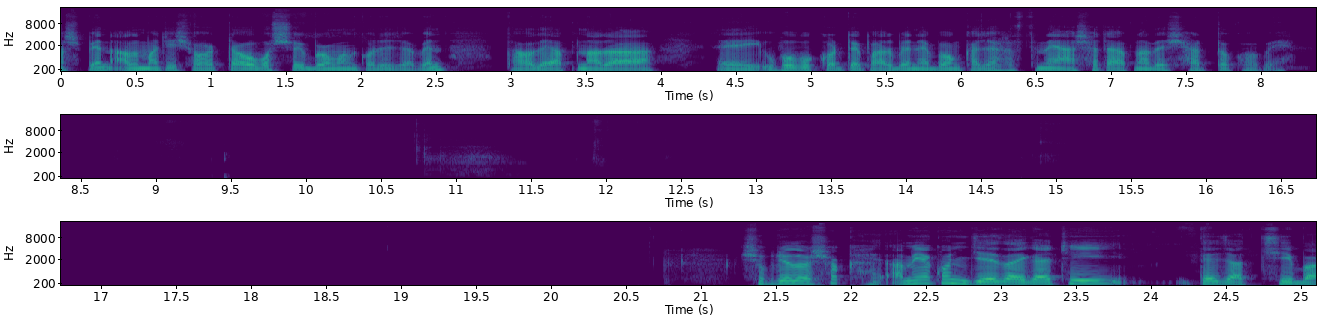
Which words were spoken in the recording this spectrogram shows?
আসবেন, আলমাটি শহরটা অবশ্যই ভ্রমণ করে যাবেন। তাহলে আপনারা এই উপভোগ করতে পারবেন এবং কাজাখস্তানে আসাটা আপনাদের সার্থক হবে। সুপ্রিয় দর্শক, আমি এখন যে জায়গাটিতে যাচ্ছি বা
